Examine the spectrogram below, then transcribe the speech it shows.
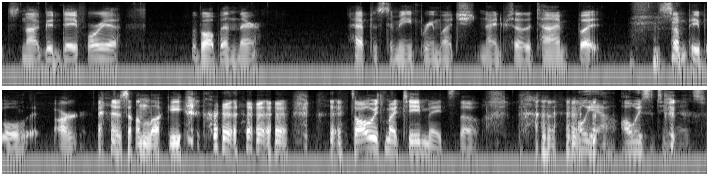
It's not a good day for you. We've all been there. Happens to me pretty much 90% of the time, but some people aren't as unlucky. it's always my teammates, though. oh yeah, always the teammates.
